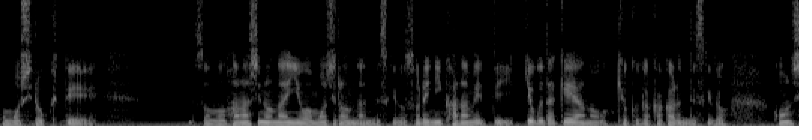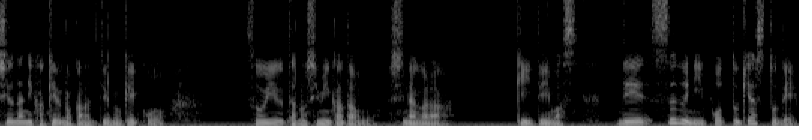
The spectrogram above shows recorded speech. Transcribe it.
面白くて、その話の内容はもちろんなんですけど、それに絡めて1曲だけあの曲がかかるんですけど、今週何かけるのかなっていうのを結構、そういう楽しみ方もしながら聞いています。で、すぐにポッドキャストで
